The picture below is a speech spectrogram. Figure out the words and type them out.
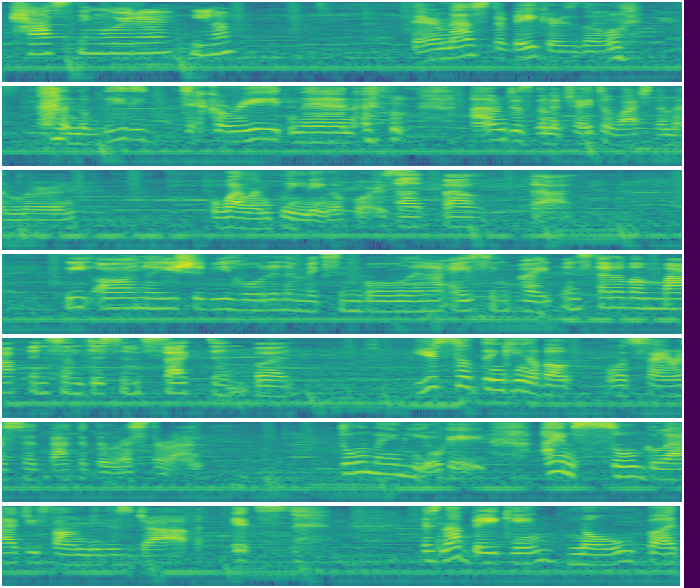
casting order, you know? They're master bakers, though. And the way they decorate, man. I'm just gonna try to watch them and learn. While I'm cleaning, of course. About that. We all know you should be holding a mixing bowl and an icing pipe instead of a mop and some disinfectant, but You're still thinking about what Cyrus said back at the restaurant. Don't mind he, okay? I am so glad you found me this job. It's it's not baking, no, but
